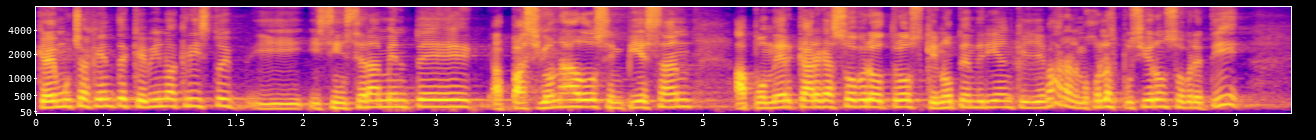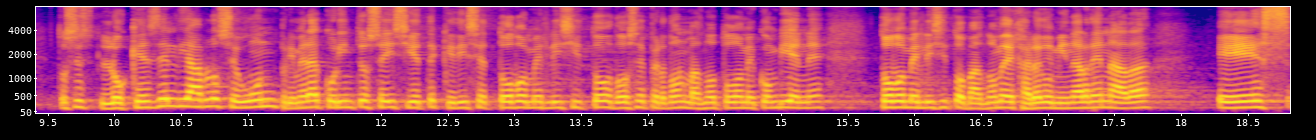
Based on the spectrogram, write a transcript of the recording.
Que hay mucha gente que vino a Cristo y, sinceramente apasionados empiezan a poner cargas sobre otros que no tendrían que llevar, a lo mejor las pusieron sobre ti. Entonces, lo que es del diablo, según 1 Corintios 6, 7, que dice, todo me es lícito, 12, perdón, más no todo me conviene, todo me es lícito, más no me dejaré dominar de nada, es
